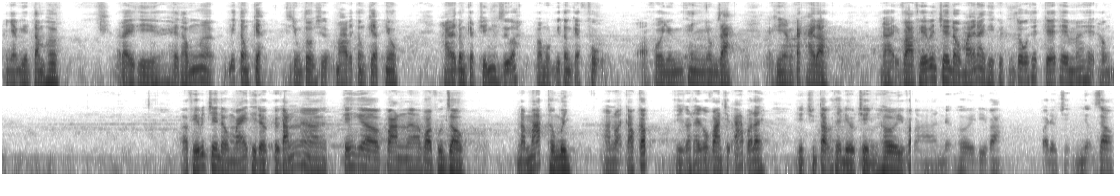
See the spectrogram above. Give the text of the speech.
Anh em yên tâm hơn. Ở đây thì hệ thống uh, bít tông kẹp thì chúng tôi sử dụng ba bít tông kẹp nhôm. Hai bít tông kẹp chính ở giữa và một bít tông kẹp phụ à, phôi với những thanh nhôm dài khi anh em cắt hai đầu. Đấy và phía bên trên đầu máy này thì chúng tôi có thiết kế thêm hệ thống. Ở phía bên trên đầu máy thì được gắn à, cái à, van vòi phun dầu làm mát thông minh à, loại cao cấp thì có thể có van chiếc áp ở đây. Thì chúng ta có thể điều chỉnh hơi và lượng hơi đi vào và điều chỉnh lượng dầu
